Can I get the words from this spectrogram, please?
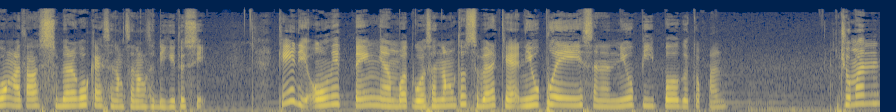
gue nggak tahu sebenarnya gue kayak senang-senang sedih gitu sih. Kayaknya the only thing yang buat gue senang tuh sebenarnya kayak new place and new people gitu kan. Cuman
